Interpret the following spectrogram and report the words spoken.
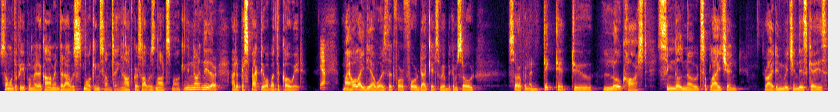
some of the people made a comment that I was smoking something. And of course, I was not smoking. And no, neither had a perspective about the COVID. Yeah. My whole idea was that for four decades, we have become so sort of an addicted to low cost, single node supply chain, right? In which, in this case,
